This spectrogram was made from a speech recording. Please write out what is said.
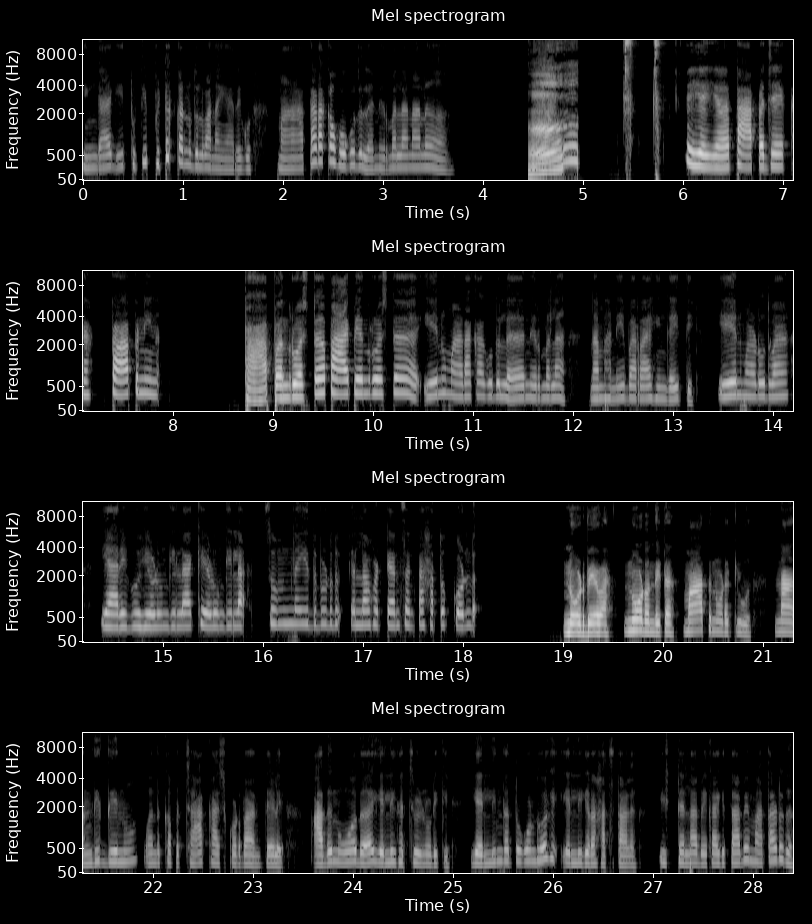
ಹಿಂಗಾಗಿ ತುಟಿ ಪಿಟಕ್ ಅನ್ನೋದಿಲ್ವ ನಾ ಯಾರಿಗೂ? ಮಾತಾಡಕ ಹೋಗುದಿಲ್ಲ ನಿರ್ಮಲ ನಾನು. ಅಯ್ಯಯ್ಯ ಪಾಪ ಜಯಕ್ಕ. ಪಾಪ ನೀನು. ಪಾಪ ಅಂದ್ರು ಅಷ್ಟ ಪಾಪಿ ಅಂದ್ರು ಅಷ್ಟ. ಏನು ಮಾಡಕ್ಕಾಗುದಿಲ್ಲ ನಿರ್ಮಲ ನಮ್ಮ ಹನಿ ಬರ ಹಿಂಗೈತಿ. ಏನ್ ಮಾಡುದ್ವಾ? ಯಾರಿಗೂ ಹೇಳೋಂಗಿಲ್ಲ, ಕೇಳೋಂಗಿಲ್ಲ. ಸುಮ್ಮನೆ ಇದ್ ಬಿಡುದು ಎಲ್ಲ ಹೊಟ್ಟೆ ಅನ್ಸಂತ ಹತ್ತುಕೊಂಡು ನೋಡ್ಬೇವ, ನೋಡೊಂದಿಟ, ಮಾತು ನೋಡಕಿವು ನಾ ಅಂದಿದ್ದೇನು, ಒಂದು ಕಪ್ ಚಾ ಕಾಸ್ ಕೊಡ್ಬಾ ಅಂತೇಳಿ. ಅದನ್ನ ಓದ, ಎಲ್ಲಿಗೆ ಹಚ್ಚಿಳು ನೋಡಿಕಿ. ಎಲ್ಲಿಂದ ತಗೊಂಡ್ ಹೋಗಿ, ಎಲ್ಲಿಗರ ಹಚ್ತಾಳ. ಇಷ್ಟೆಲ್ಲ ಬೇಕಾಗಿತ್ತಾವೆ ಮಾತಾಡುದು.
